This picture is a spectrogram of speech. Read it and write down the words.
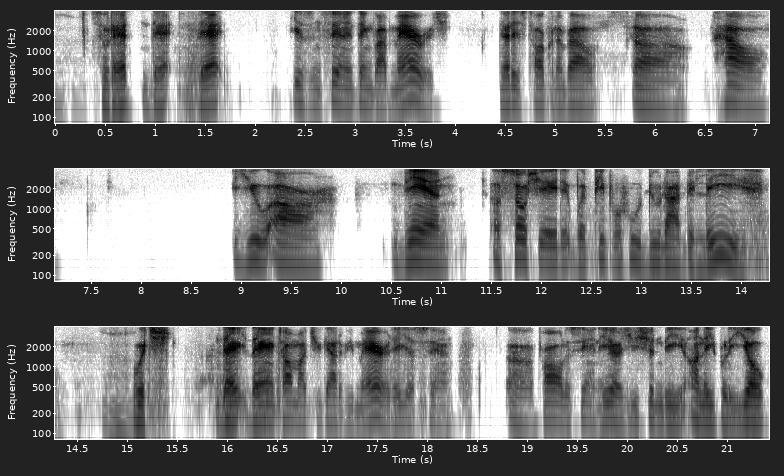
Mm-hmm. So that that that isn't saying anything about marriage. That is talking about uh, how you are being associated with people who do not believe, mm-hmm. which they they ain't talking about you got to be married. They just saying uh, Paul is saying here you shouldn't be unequally yoked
